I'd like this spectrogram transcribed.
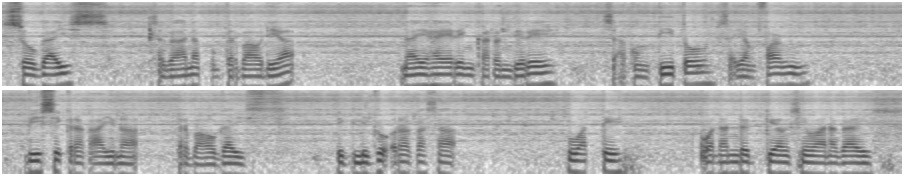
So guys, sa gahanap og trabaho diha, nai-hiring karon dire sa akong tito sa iyang farm. Basic ra kayo na trabaho guys. Tigligo ra ka sa wate. 100k ang simana guys.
